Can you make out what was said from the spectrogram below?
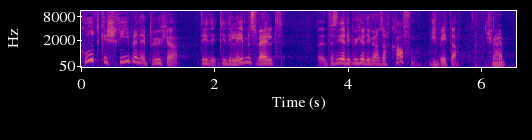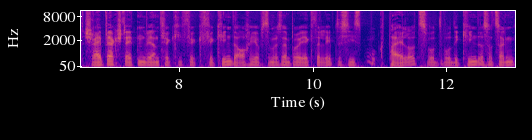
Gut geschriebene Bücher, die, die die Lebenswelt, äh, das sind ja die Bücher, die wir uns auch kaufen später. Schreib, Schreibwerkstätten wären für, für, für Kinder auch. Ich habe mal so ein Projekt erlebt, das hieß Book Pilots, wo, wo die Kinder sozusagen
